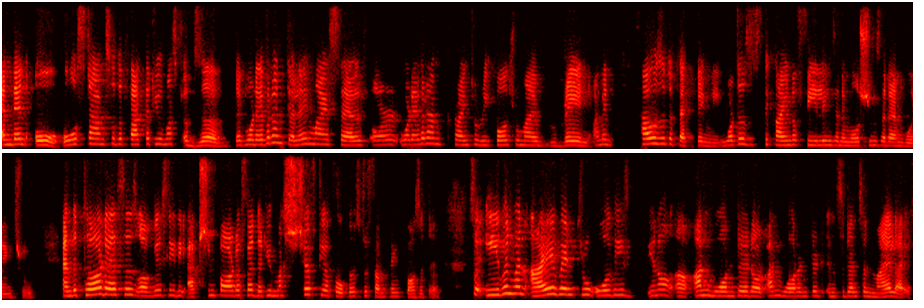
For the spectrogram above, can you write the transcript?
And then O, O stands for the fact that you must observe that whatever I'm telling myself or whatever I'm trying to recall through my brain, I mean, how is it affecting me? What is the kind of feelings and emotions that I'm going through? And the third S is obviously the action part of it that you must shift your focus to something positive. So even when I went through all these, you know, uh, unwanted or unwarranted incidents in my life,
